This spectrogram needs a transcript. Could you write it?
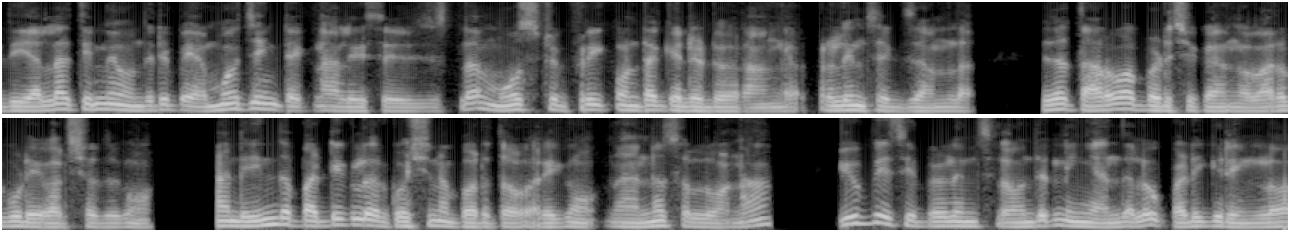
இது எல்லாத்தையுமே வந்துட்டு இப்போ எமர்ஜிங் டெக்னாலஜிஸில் மோஸ்ட் ஃப்ரீக்வெண்ட்டாக கேட்டுட்டு வராங்க ப்ரிலிம்ஸ் எக்ஸாமில் இதை தரவாக படிச்சுக்காங்க வரக்கூடிய வருஷத்துக்கும். அண்ட் இந்த பர்டிகுலர் கொஷினை பொறுத்த வரைக்கும் நான் என்ன சொல்லுவேன்னா யூபிஎஸ்சி ப்ரிலிம்ஸில் வந்துட்டு நீங்கள் எந்த அளவுக்கு படிக்கிறீங்களோ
